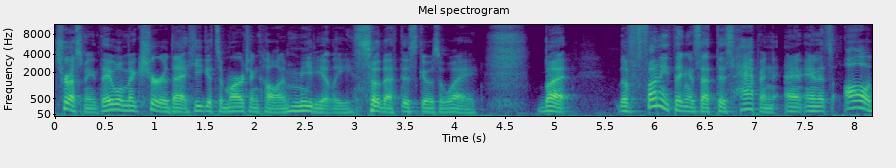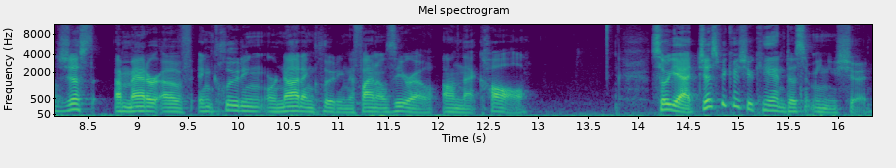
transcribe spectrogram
trust me, they will make sure that he gets a margin call immediately so that this goes away. But the funny thing is that this happened, and, and it's all just a matter of including or not including the final zero on that call. So yeah, just because you can doesn't mean you should.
